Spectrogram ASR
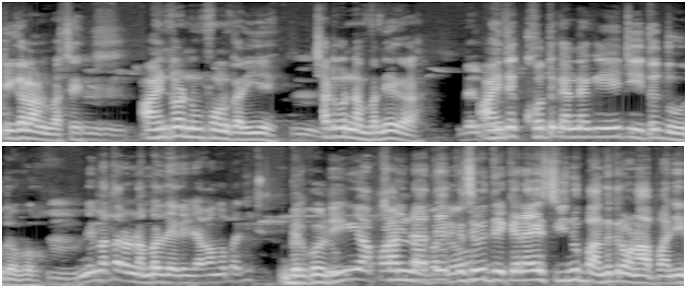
ਟੀਕਾ ਲਾਉਣ ਵਾਸਤੇ ਅਸੀਂ ਤੁਹਾਨੂੰ ਫੋਨ ਕਰੀਏ। ਸਾਡੇ ਕੋਲ ਨੰਬਰ ਨਹੀਂ ਹੈਗਾ। ਅਸੀਂ ਤੇ ਖੁਦ ਕਹਿੰਦੇ ਕਿ ਇਹ ਚੀਜ਼ ਤੋਂ ਦੂਰ ਰਹੋ। ਨਹੀਂ ਮੈਂ ਤੁਹਾਨੂੰ ਨੰਬਰ ਦੇ ਕੇ ਜਾਵਾਂਗਾ ਭਾਜੀ। ਬਿਲਕੁਲ ਜੀ ਆਪਾਂ ਇਹਨਾਂ ਤੇ ਕਿਸੇ ਵੀ ਤਰੀਕੇ ਨਾਲ ਇਸ ਚੀਜ਼ ਨੂੰ ਬੰਦ ਕਰਾਉਣਾ ਆਪਾਂ ਜੀ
